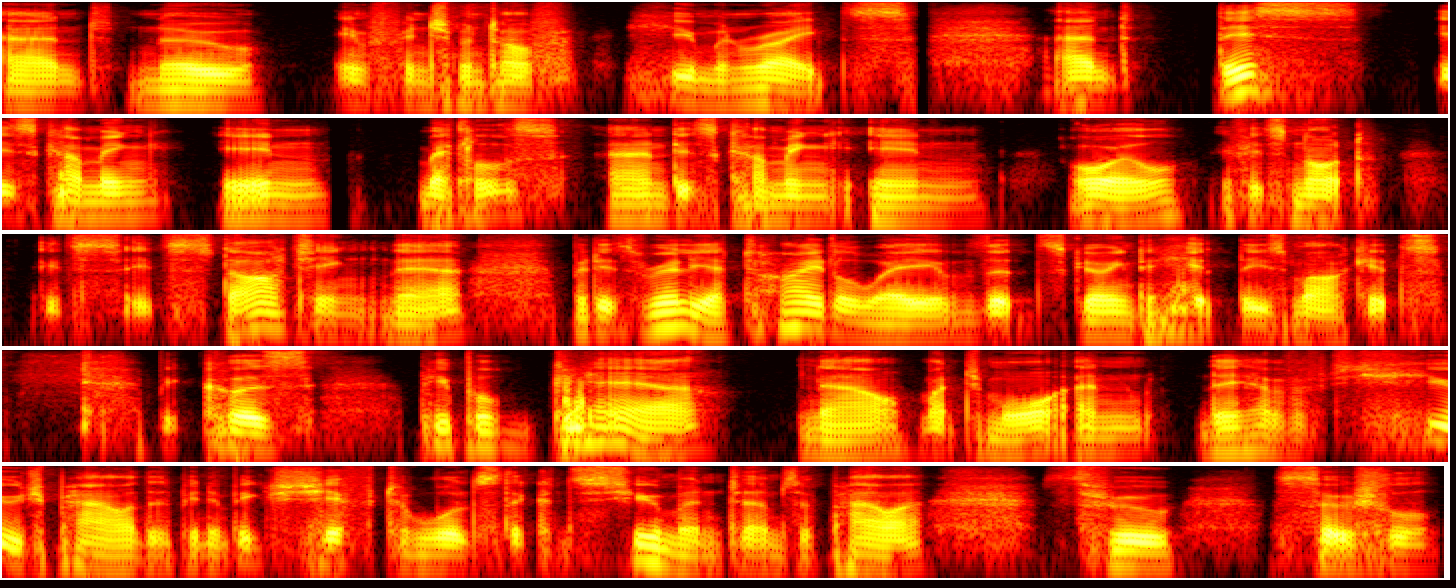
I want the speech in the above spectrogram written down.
and no infringement of human rights. And this is coming in metals and it's coming in oil. If it's not, it's it's starting there, but it's really a tidal wave that's going to hit these markets because people care now much more, and they have a huge power. There's been a big shift towards the consumer in terms of power through social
